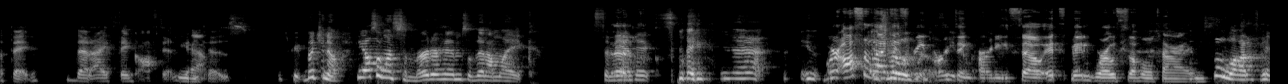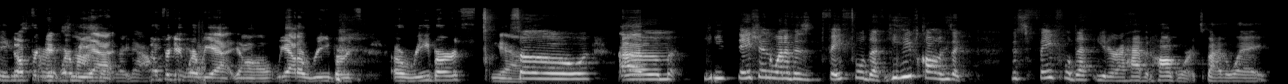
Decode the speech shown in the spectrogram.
a thing that I think often Yeah. because it's creepy. But, you know, he also wants to murder him, so then I'm like, semantics. like, nah. We're also It's at really his rebirthing either. party, so it's been gross the whole time. It's a lot of things. Don't forget where we at. right now. Don't forget where we at, y'all. We got a rebirth. A rebirth. Yeah. So Uh, um he stationed one of his faithful death he keeps calling he's like this faithful death eater I have at Hogwarts, by the way.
